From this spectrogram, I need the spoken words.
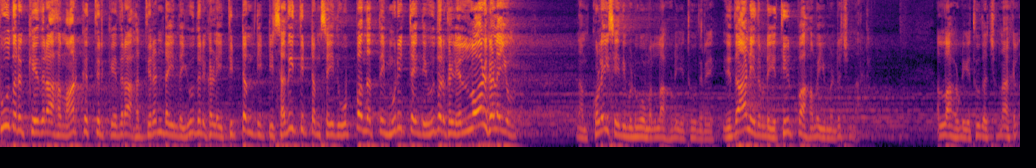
தூதருக்கு எதிராக மார்க்கத்திற்கு எதிராக திரண்ட இந்த யூதர்களை திட்டம் தீட்டி சதி திட்டம் செய்து ஒப்பந்தத்தை முறித்த இந்த யூதர்கள் எல்லோர்களையும் நாம் கொலை செய்து விடுவோம் அல்லாஹுடைய தூதரே. இதுதான் இதனுடைய தீர்ப்பாக அமையும் என்று சொன்னார்கள். அல்லாஹுடைய தூதர் சொன்னார்கள்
